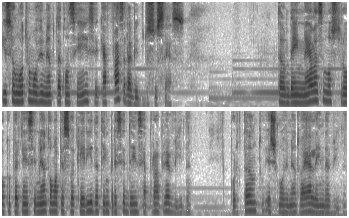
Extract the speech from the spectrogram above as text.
Isso é um outro movimento da consciência que afasta da vida do sucesso. Também nela se mostrou que o pertencimento a uma pessoa querida tem precedência à própria vida. Portanto, este movimento vai além da vida.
